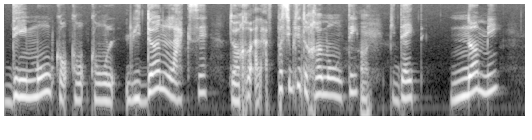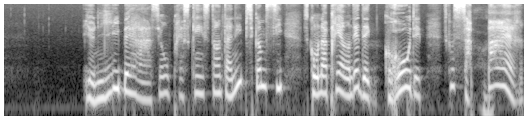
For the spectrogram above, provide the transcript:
des mots, qu'on lui donne l'accès, de re- la possibilité de remonter, Ouais. puis d'être nommé, il y a une libération presque instantanée. Puis c'est comme si ce qu'on appréhendait d'être gros, c'est comme si ça perd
